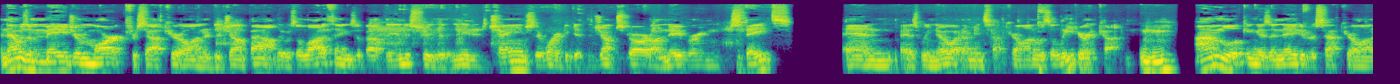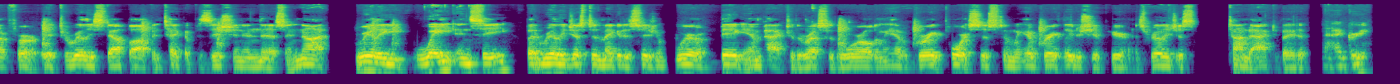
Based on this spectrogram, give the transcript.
And that was a major mark for South Carolina to jump out. There was a lot of things about the industry that needed to change. They wanted to get the jump start on neighboring states. And as we know it, I mean, South Carolina was a leader in cotton. Mhm. I'm looking as a native of South Carolina for it to really step up and take a position in this and not really wait and see, but really just to make a decision. We're a big impact to the rest of the world, and we have a great port system. We have great leadership here, and it's really just time to activate it. I agree.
